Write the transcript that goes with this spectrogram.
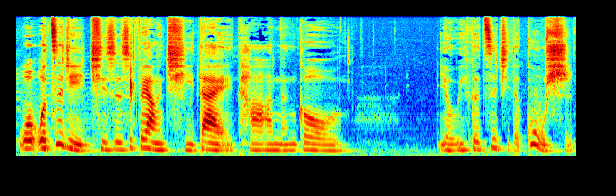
我我自己其实是非常期待他能够有一个自己的故事。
